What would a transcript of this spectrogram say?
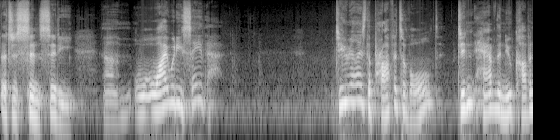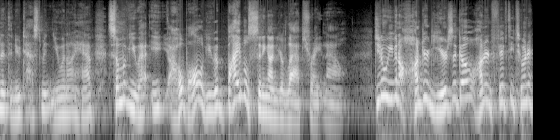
that's just Sin City. Um, why would he say that? Do you realize the prophets of old didn't have the new covenant, the New Testament you and I have? Some of you, I hope all of you, have Bibles sitting on your laps right now. Do you know even 100 years ago, 150, 200,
